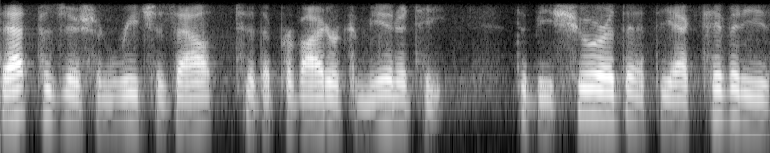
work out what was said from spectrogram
that position reaches out to the provider community to be sure that the activities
